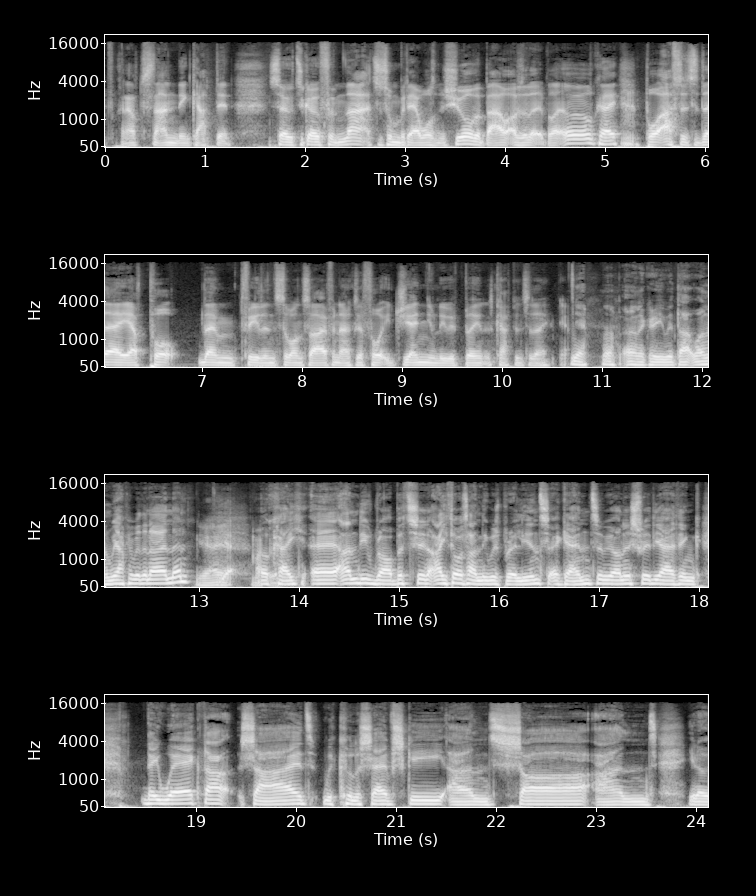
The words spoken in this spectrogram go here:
fucking outstanding captain. So to go from that to somebody I wasn't sure about, I was a little bit like, oh, okay. But after today, I've put them feelings to one side for now because I thought he genuinely was brilliant as captain today. Yeah, I- I'll agree with that one. Are we happy with a nine then? Yeah, Yeah. yeah. Okay, uh, Andy Robertson. I thought Andy was brilliant again. To be honest with you, I think they worked that side with Kulusevski and Sarr and you know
